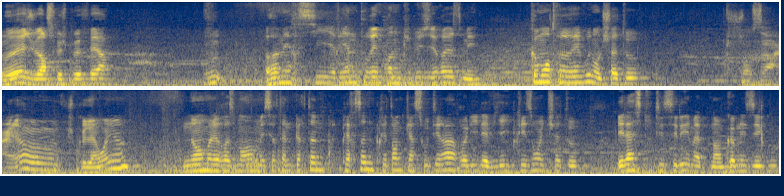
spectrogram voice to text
Ouais, je vais voir ce que je peux faire. Vous... Oh merci, rien ne pourrait me rendre plus heureuse, mais... Comment entrerez-vous dans le château? J'en sais rien, je connais un moyen. Non, malheureusement, mais certaines personnes, personnes prétendent qu'un souterrain relie la vieille prison et le château. Hélas, tout est scellé maintenant, comme les égouts.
